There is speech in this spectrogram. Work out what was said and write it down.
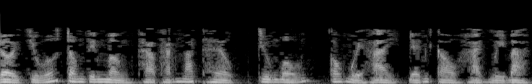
Lời Chúa trong tin mừng theo Thánh Matthew chương 4 câu 12 đến câu 23.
